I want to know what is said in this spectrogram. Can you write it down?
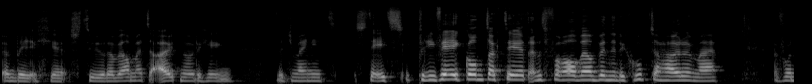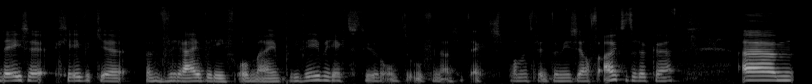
een berichtje sturen. Wel met de uitnodiging dat je mij niet steeds privé contacteert en het vooral wel binnen de groep te houden. Maar voor deze geef ik je een vrijbrief om mij een privébericht te sturen om te oefenen als je het echt spannend vindt om jezelf uit te drukken. Um,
